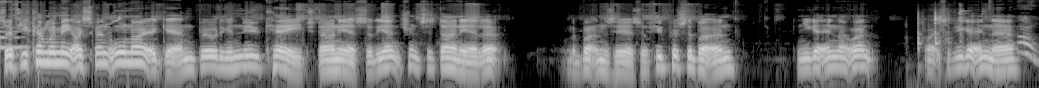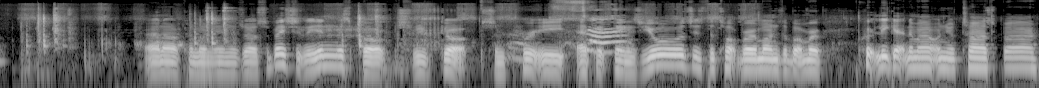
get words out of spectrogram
So if you come with me, I spent all night again building a new cage down here. So the entrance is down here, look. The button's here. So if you push the button, can you get in that one? Right, so if you get in there, Hey. And I'll come on in as well. So basically, in this box, we've got some pretty epic things. Yours is the top row, mine's the bottom row. Quickly getting them out on your taskbar.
